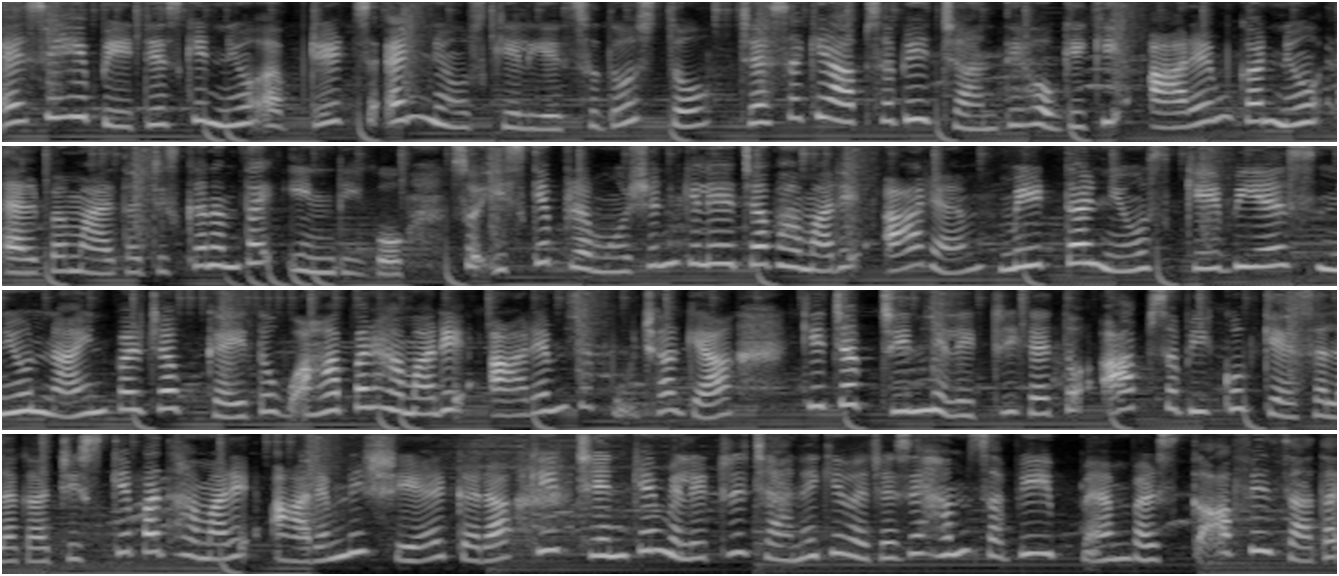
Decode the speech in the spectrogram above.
ऐसे ही बीटीएस की न्यू अपडेट्स एंड न्यूज़ के लिए। सो so, दोस्तों जैसा कि आप सभी जानते होंगे कि आर का न्यू एल्बम आया था जिसका नाम था इंडिगो सो so, इसके प्रमोशन के लिए जब हमारे R M meet the news K B S new nine पर जब गए तो वहाँ पर हमारे आरएम से पूछा गया कि जब चीन मिलिट्री गए तो आप सभी को कैसा लगा? जिसके बाद हमारे आरएम ने शेयर करा कि चीन के मिलिट्री जाने की वजह से हम सभी मेंबर्स काफ़ी ज़्यादा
